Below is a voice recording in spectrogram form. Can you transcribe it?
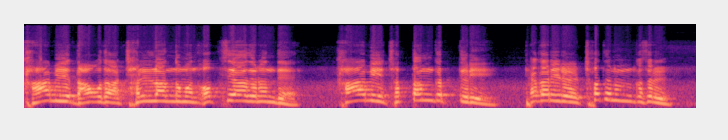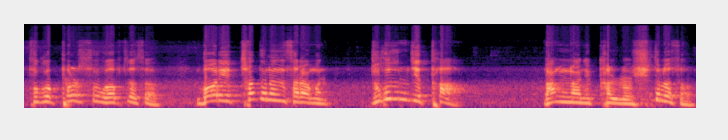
감히 나오다 잘난 놈은 없애야 되는데 감히 저딴 것들이 대가리를 쳐드는 것을 두고 볼 수가 없어서 머리 쳐드는 사람은 누구든지 다 망나니 칼로 휘둘러서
